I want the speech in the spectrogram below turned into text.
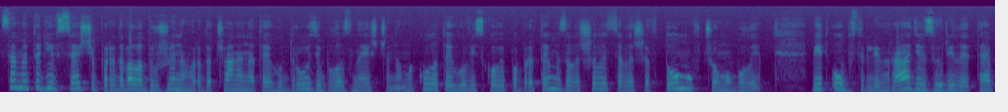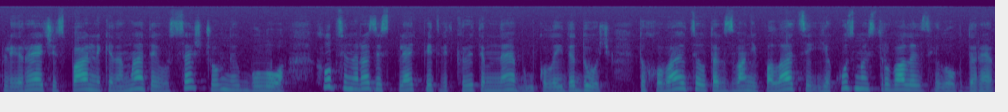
Саме тоді все, що передавала дружина городочанина та його друзі, було знищено. Микола та його військові побратими залишилися лише в тому, в чому були. Від обстрілів градів згоріли теплі речі, спальники, намети і усе, що в них було. Хлопці наразі сплять під відкритим небом, коли йде дощ, то ховаються у так званій палаці, яку змайстрували з гілок дерев.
